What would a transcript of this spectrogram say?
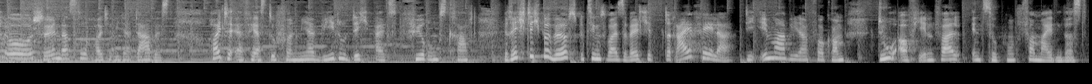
Hallo, schön, dass du heute wieder da bist. Heute erfährst du von mir, wie du dich als Führungskraft richtig bewirbst, beziehungsweise welche drei Fehler, die immer wieder vorkommen, du auf jeden Fall in Zukunft vermeiden wirst.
